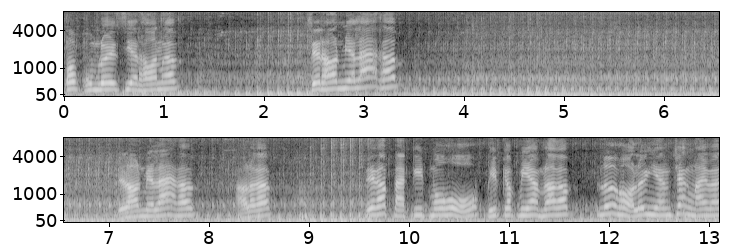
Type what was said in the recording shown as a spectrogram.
ควบคุมโดยเสียทอนครับ เสียทอนเมียละครับ เสียทอนเมียละครับ เอาละครับนี่ครับปากกีดโมโหผิดกับเมียมแล้วครับเรื่องห่อเรื่องเฮียนช่างนายมา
